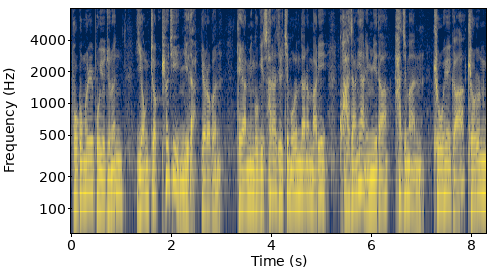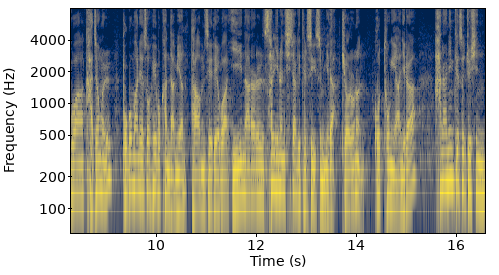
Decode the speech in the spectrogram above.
복음을 보여주는 영적 표지입니다. 여러분, 대한민국이 사라질지 모른다는 말이 과장이 아닙니다. 하지만 교회가 결혼과 가정을 복음 안에서 회복한다면 다음 세대와 이 나라를 살리는 시작이 될 수 있습니다. 결혼은 고통이 아니라 하나님께서 주신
